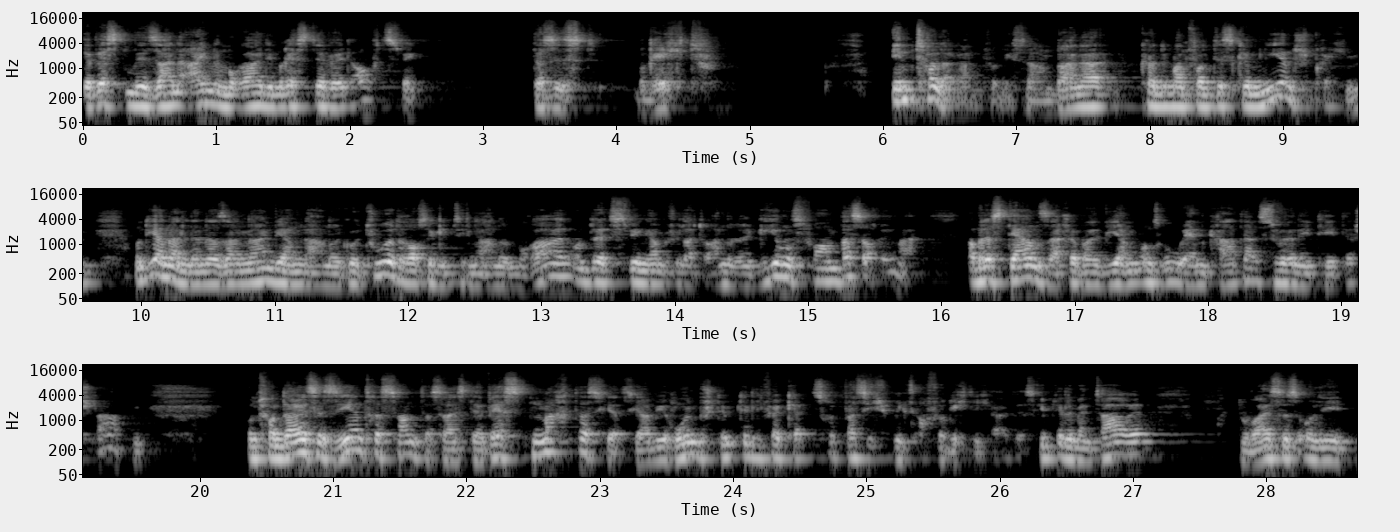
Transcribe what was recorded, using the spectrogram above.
Der Westen will seine eigene Moral dem Rest der Welt aufzwingen. Das ist recht intolerant, würde ich sagen. Beinahe könnte man von Diskriminieren sprechen. Und die anderen Länder sagen, nein, wir haben eine andere Kultur, daraus ergibt sich eine andere Moral und deswegen haben wir vielleicht auch andere Regierungsformen, was auch immer. Aber das ist deren Sache, weil wir haben unsere UN-Charta als Souveränität der Staaten. Und von daher ist es sehr interessant. Das heißt, der Westen macht das jetzt. Ja, wir holen bestimmte Lieferketten zurück, was ich übrigens auch für richtig halte. Es gibt elementare, du weißt es, Uli,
